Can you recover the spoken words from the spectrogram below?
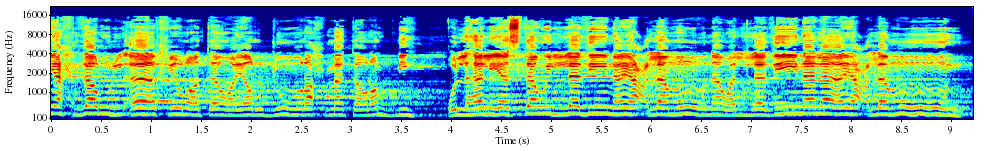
يحذر الآخرة ويرجو رحمة ربه قل هل يستوي الذين يعلمون والذين لا يعلمون؟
